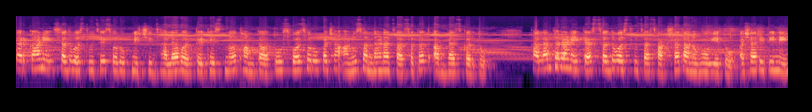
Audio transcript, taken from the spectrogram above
तर्काने सद्वस्तूचे स्वरूप निश्चित झाल्यावर तेथेच न थांबता तो स्वस्वरूपाच्या अनुसंधानाचा सतत अभ्यास करतो. कालांतराने त्या सद्वस्तूचा साक्षात अनुभव येतो अशा रीतीने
